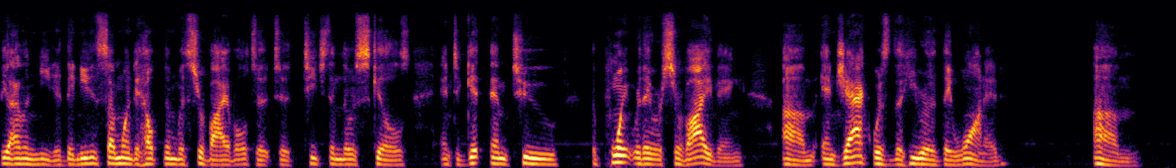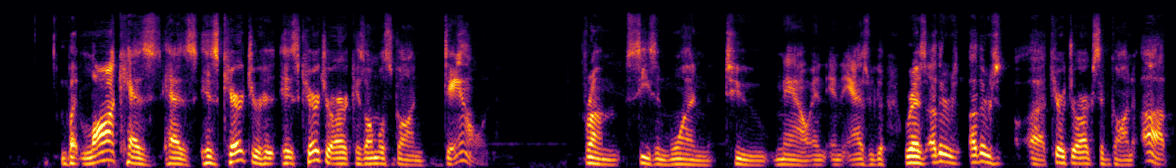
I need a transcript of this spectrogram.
the island needed. They needed someone to help them with survival to, to teach them those skills and to get them to the point where they were surviving. Um, and jack was the hero that they wanted. Um, but locke has has his character his character arc has almost gone down from season one to now and and as we go whereas others others uh, character arcs have gone up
